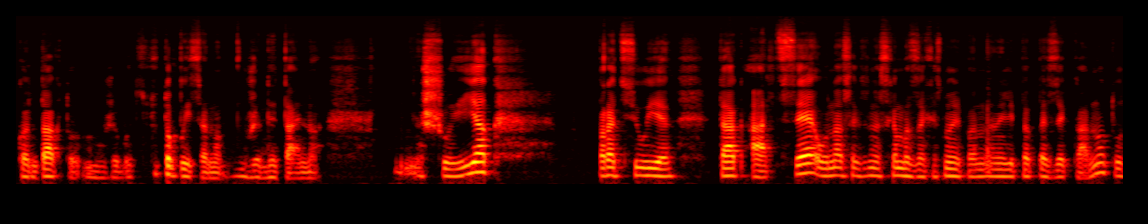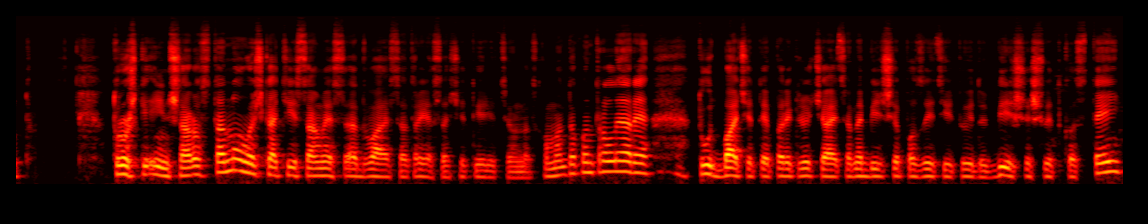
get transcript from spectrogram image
контакту може бути. Тут описано вже детально, що і як працює. Так, а це у нас схема захисної панелі ППЗК. Ну тут трошки інша розстановочка, ті самі SA2, SA3, SA4 це у нас командоконтролери. Тут, бачите, переключається на більше позицій, відповідно, більше швидкостей.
